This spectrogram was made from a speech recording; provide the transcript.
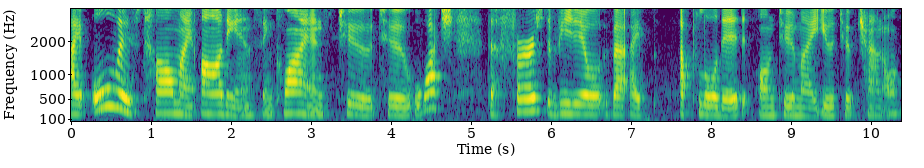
I always tell my audience and clients to to watch the first video that I uploaded onto my YouTube channel,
